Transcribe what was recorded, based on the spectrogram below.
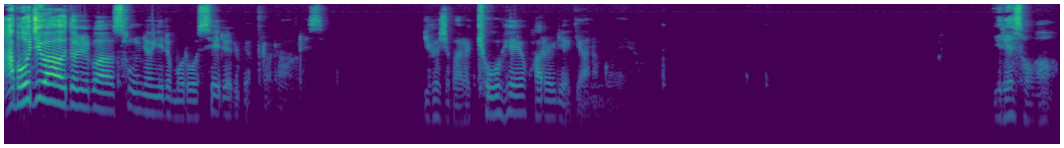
아버지와 아들과 성령 이름으로 세례를 베풀어라 그랬어요. 이것이 바로 교회화를 얘기하는 거예요. 이래서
